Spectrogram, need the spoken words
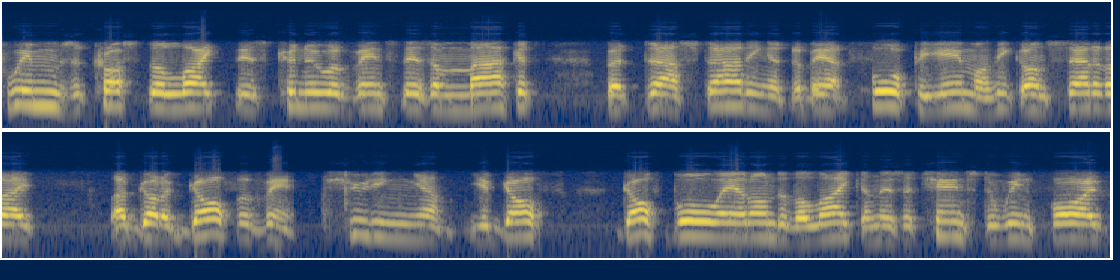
swims across the lake, there's canoe events, there's a market But uh, starting at about 4 p.m., I think on Saturday, they've got a golf event, shooting uh, your golf golf ball out onto the lake, and there's a chance to win five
